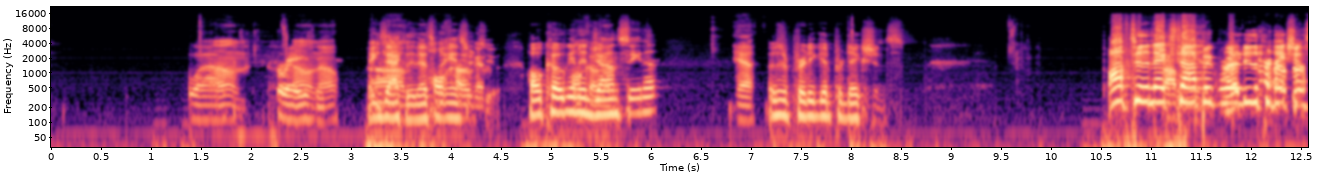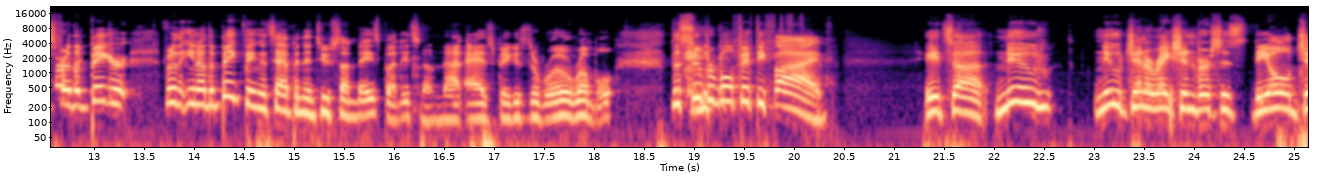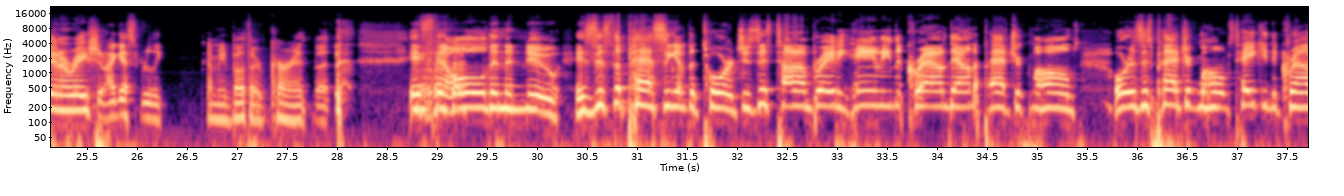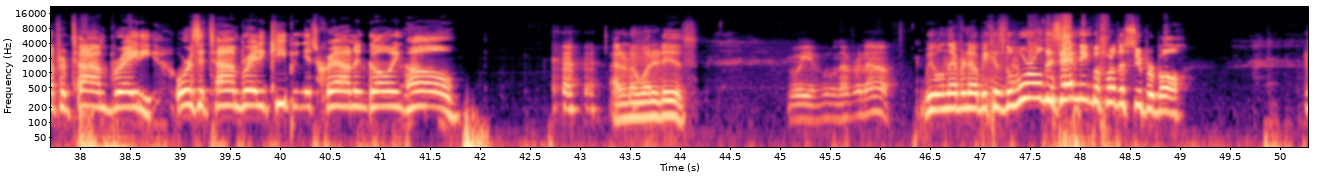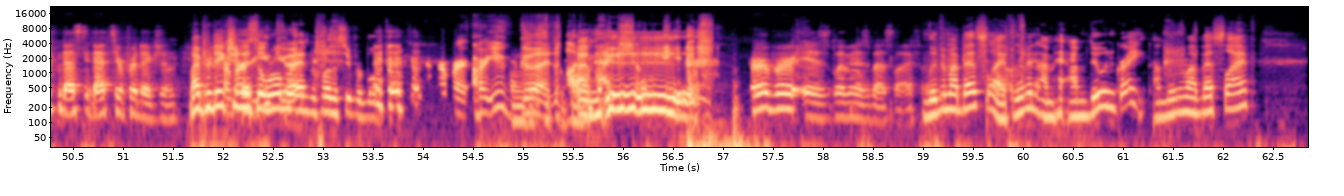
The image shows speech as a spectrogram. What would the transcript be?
Wow. don't, I Crazy. don't know. Exactly, Um, that's Hulk my answer Hogan. too. Hulk Hogan Hulk and Hogan. John Cena. Yeah. those are pretty good predictions. Off to the next Probably. topic. We're gonna do the predictions for the bigger, for the you know the big thing that's happened in two Sundays, but it's no not as big as the Royal Rumble, the Super Bowl Fifty Five. It's a new new generation versus the old generation. I guess really, I mean both are current, but it's the old and the new. Is this the passing of the torch? Is this Tom Brady handing the crown down to Patrick Mahomes? Or is this Patrick Mahomes taking the crown from Tom Brady? Or is it Tom Brady keeping his crown and going home? I don't know what it is. we will never know. We will never know because the world is ending before the Super Bowl. That's that's your prediction. My prediction Trevor, is the are you world will end before the Super Bowl. Herbert, are you good? good. I'm actually? good. Herbert is living his best life. living my best life. Living. I'm. I'm doing great. I'm living my best life.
